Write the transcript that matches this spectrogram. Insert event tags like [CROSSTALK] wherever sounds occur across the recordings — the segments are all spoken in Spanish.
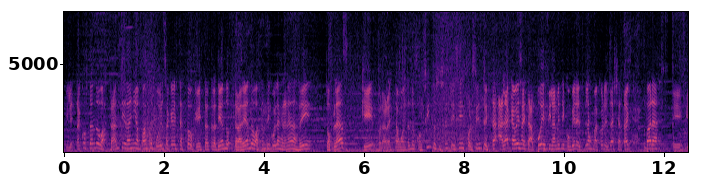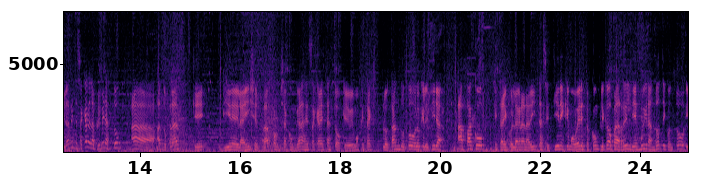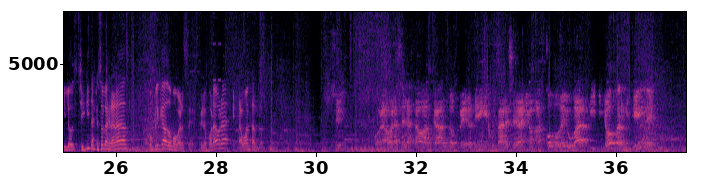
Y le está costando bastante daño a Paco poder sacar esta stock. eh. Está tradeando, tradeando bastante con las granadas de Toplas, que por ahora está aguantando con 166%. Está a la cabeza, está. Puede finalmente cambiar el plasma con el dash attack para eh, finalmente sacar a la primera stock a, a Toplas, que viene de la Angel Platform ya con ganas de sacar esta stock. Que vemos que está explotando todo lo que le tira a Paco, que está ahí con la granadita. Se tiene que mover. Esto es complicado para Riley, es muy grandote con todo. Y lo chiquitas que son las granadas, complicado moverse. Pero por ahora está aguantando. Por ahora se la está bancando, pero tiene que juntar ese daño a como de lugar y no permitirle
